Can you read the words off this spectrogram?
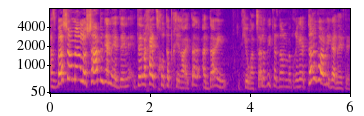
אז בא שאומר לו, שעה בגן עדן, אתן לך את זכות הבחירה. הייתה עדיין, כי הוא רצה להביא את האדם למדרגה יותר גבוהה מגן עדן.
